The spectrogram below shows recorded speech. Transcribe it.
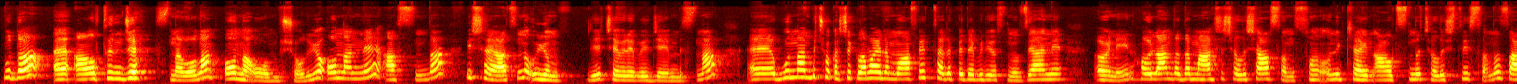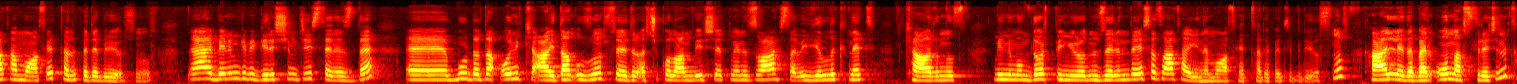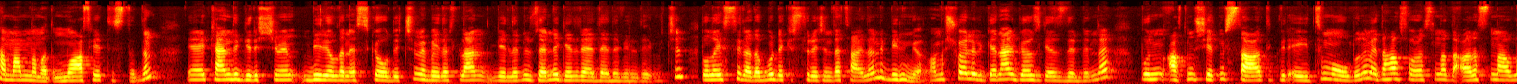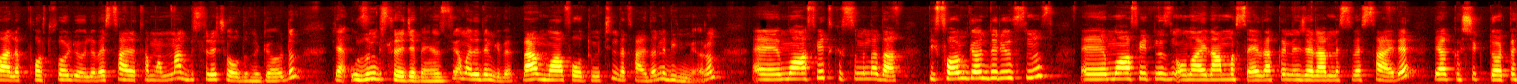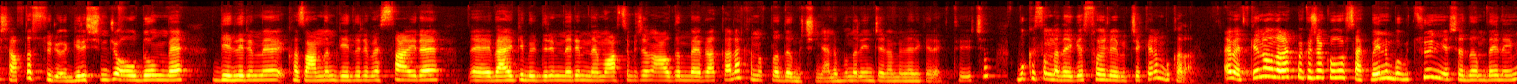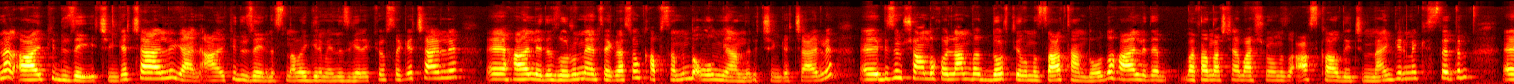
Bu da e, 6. sınav olan ONA olmuş oluyor. ONA ne? Aslında iş hayatına uyum diye çevirebileceğim bir sınav. E, bundan birçok açıklamayla muafiyet talep edebiliyorsunuz. Yani örneğin Hollanda'da maaşlı çalışansanız, son 12 ayın altında çalıştıysanız zaten muafiyet talep edebiliyorsunuz. Eğer benim gibi girişimciyseniz de e, burada da 12 aydan uzun süredir açık olan bir işletmeniz varsa ve yıllık net karınız minimum 4000 euronun üzerindeyse zaten yine muafiyet talep edebiliyorsunuz. Haliyle de ben ONA sürecini tamamlamadım. Muafiyet istedim. E, kendi girişimim bir yıldan eski olduğu için ve belirtilen gelirin üzerinde gelir elde edebildiğim için. Dolayısıyla da buradaki sürecin detaylarını bilmiyorum. Ama şöyle bir genel göz gezdirdiğimde bunun 60-70 saatlik bir eğitim olduğunu ve daha sonrasında da ara sınavlarla, portfolyoyla vesaire tamamlanan bir süreç olduğunu gördüm. Yani uzun bir sürece benziyor ama dediğim gibi ben muaf olduğum için detaylarını bilmiyorum. E, muafiyet kısmında da bir form gönderiyorsunuz. E, muafiyetinizin onaylanması, evrakların incelenmesi vesaire yaklaşık 4-5 hafta sürüyor. Girişimci olduğum ve gelirimi, kazandığım geliri vesaire e, vergi bildirimlerimle, muhasebeciden aldığım evraklarla kanıtladığım için yani bunları incelemeleri gerektiği için. Bu kısımla ilgili söyleyebileceklerim bu kadar. Evet genel olarak bakacak olursak benim bu bütün yaşadığım deneyimler A2 düzeyi için geçerli. Yani A2 düzeyinde sınava girmeniz gerekiyorsa geçerli. E, haliyle de zorunlu entegrasyon kapsamında olmayanlar için geçerli. E, bizim şu anda Hollanda 4 yılımız zaten doldu. Haliyle de vatandaşlığa başvurmamıza az kaldığı için ben girmek istedim. E,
